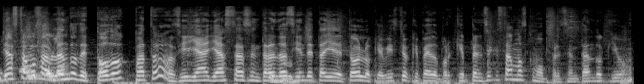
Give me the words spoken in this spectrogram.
ya, estamos hablando de todo, Pato. Así ya, ya estás entrando así en detalle de todo lo que viste o qué pedo. Porque pensé que estábamos como presentando que íbamos.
